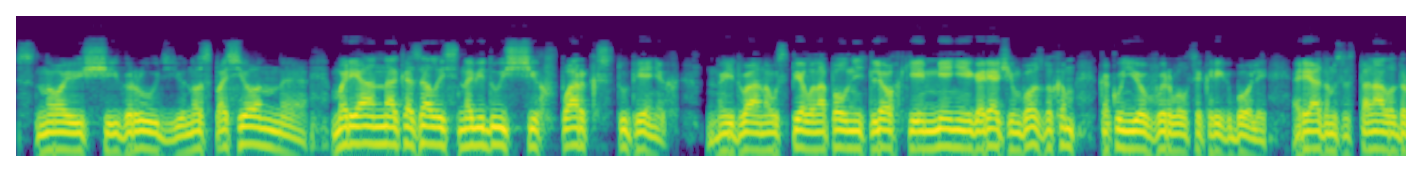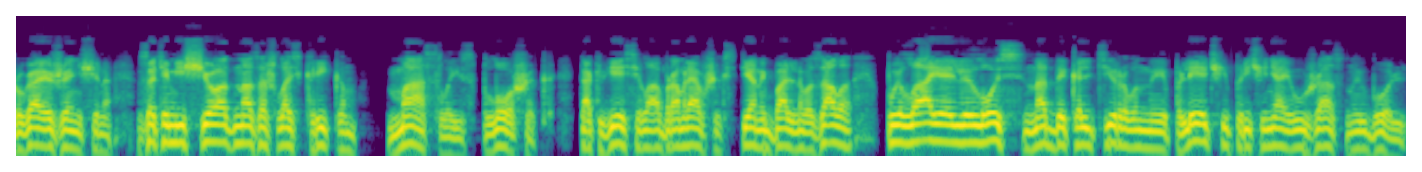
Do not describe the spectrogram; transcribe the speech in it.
С ноющей грудью, но спасенная, Марианна оказалась на ведущих в парк ступенях. Но едва она успела наполнить легкие менее горячим воздухом, как у нее вырвался крик боли. Рядом застонала другая женщина, затем еще одна зашлась криком. Масло из плошек, так весело обрамлявших стены бального зала, пылая лилось на декольтированные плечи, причиняя ужасную боль.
